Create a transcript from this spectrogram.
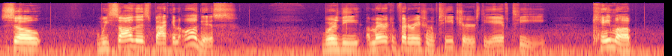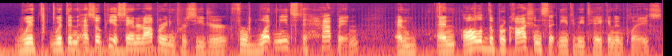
So we saw this back in August where the American Federation of Teachers, the AFT, came up with with an SOP, a standard operating procedure for what needs to happen and and all of the precautions that need to be taken in place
